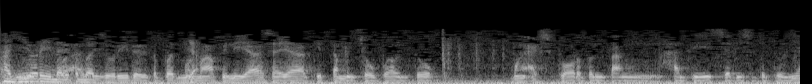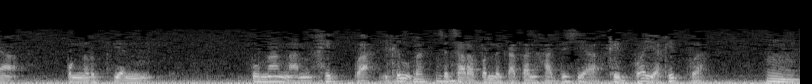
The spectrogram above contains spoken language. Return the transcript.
Haji Yuri dari Tebet. Haji Yuri dari Tebet. Mohon ya. maaf ini ya saya kita mencoba untuk mengeksplor tentang hadis. Jadi sebetulnya pengertian tunangan khidbah itu khidbah. secara pendekatan hadis ya khidbah ya khidbah. Hmm.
